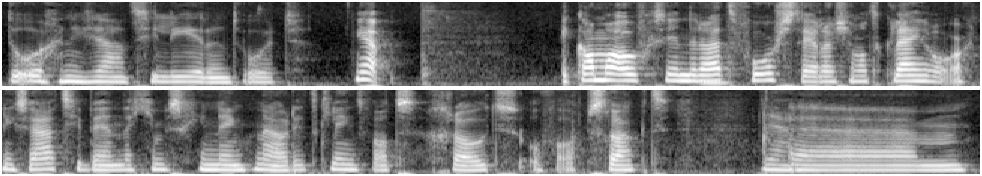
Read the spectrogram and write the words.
de organisatie lerend wordt? Ja, ik kan me overigens inderdaad voorstellen als je een wat kleinere organisatie bent, dat je misschien denkt, nou, dit klinkt wat groots of abstract. Um,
